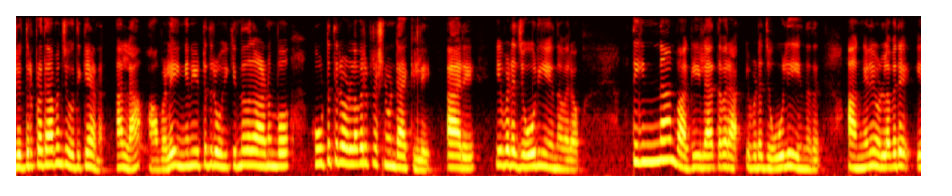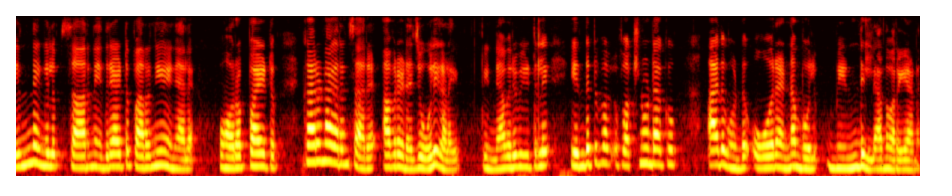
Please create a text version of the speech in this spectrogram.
രുദ്രപ്രതാപൻ ചോദിക്കുകയാണ്. അല്ല അവളെ ഇങ്ങനെയിട്ട് ദ്രോഹിക്കുന്നത് കാണുമ്പോൾ കൂട്ടത്തിലുള്ളവർ പ്രശ്നം ഉണ്ടാക്കില്ലേ? ആര്? ഇവിടെ ജോലി ചെയ്യുന്നവരോ? തിന്നാൻ വകയില്ലാത്തവരാ ഇവിടെ ജോലി ചെയ്യുന്നത്. അങ്ങനെയുള്ളവർ എന്തെങ്കിലും സാറിനെതിരായിട്ട് പറഞ്ഞു കഴിഞ്ഞാൽ ഉറപ്പായിട്ടും കരുണാകരൻ സാറ് അവരുടെ ജോലി കളയും. പിന്നെ അവർ വീട്ടിൽ എന്തിട്ട് ഭക്ഷണം ഉണ്ടാക്കും? അതുകൊണ്ട് ഒരെണ്ണം പോലും മിണ്ടില്ല എന്ന് പറയാണ്.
